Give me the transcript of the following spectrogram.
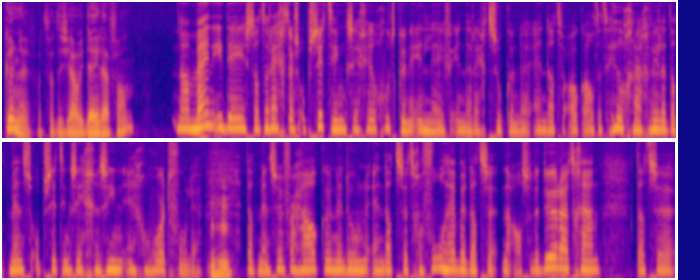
kunnen? Wat, wat is jouw idee daarvan? Nou, mijn idee is dat rechters op zitting zich heel goed kunnen inleven in de rechtszoekende. En dat we ook altijd heel graag willen dat mensen op zitting zich gezien en gehoord voelen. Mhm. Dat mensen een verhaal kunnen doen en dat ze het gevoel hebben dat ze, nou, als ze de deur uitgaan, dat ze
